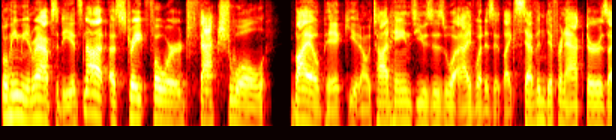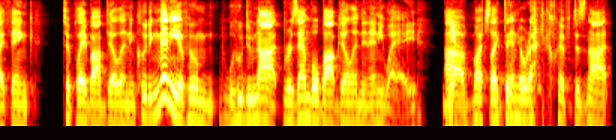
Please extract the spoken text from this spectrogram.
Bohemian Rhapsody. It's not a straightforward factual biopic. You know, Todd Haynes uses what I what is it, like seven different actors, I think, to play Bob Dylan, including many of whom who do not resemble Bob Dylan in any way. Yeah. Uh, much like Daniel Radcliffe does not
